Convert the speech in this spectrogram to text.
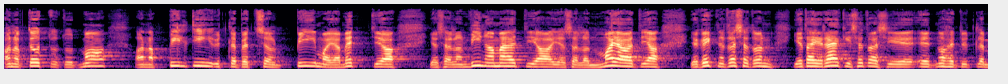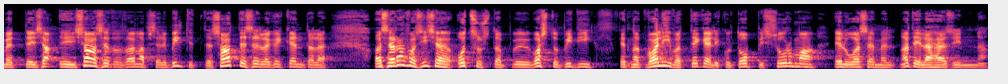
annab tõotatud maa, annab pildi, ütleb, et seal piima ja mett ja, ja seal on viinamäed ja, ja seal on majad ja, ja kõik need asjad on ja ta ei räägi sedasi, et noh, et ütleme, et ei saa, ei saa seda, ta annab selle pildi, te saate selle kõik endale. aga see rahvas ise otsustab vastupidi, et nad valivad tegelikult hoopis surma elu asemel, nad ei lähe sinna.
